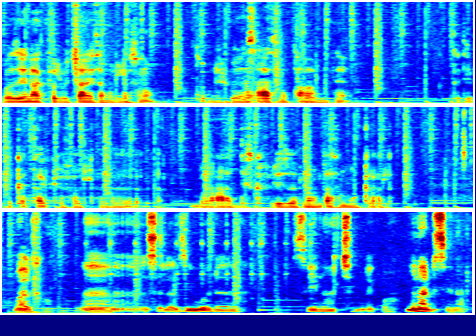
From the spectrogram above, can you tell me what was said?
በዜና ክፍል ብቻ ነው የተመለስ ነው ትንሽ በሰዓት መጣበብ ምክንያት እንግዲህ በቀጣይ ክፍል በአዲስ ክፍል ይዘን ለመምጣት እንሞክራለን። መልካም። ስለዚህ ወደ ዜናችን ንግባ ምን አዲስ ዜና አለ?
